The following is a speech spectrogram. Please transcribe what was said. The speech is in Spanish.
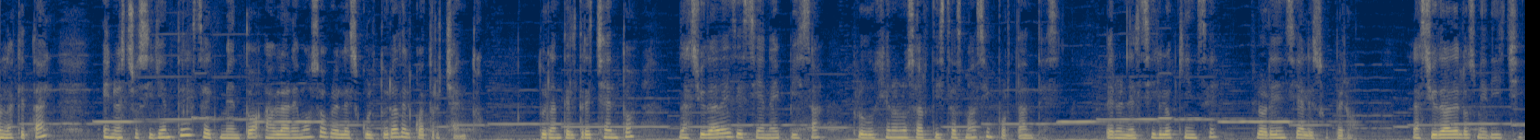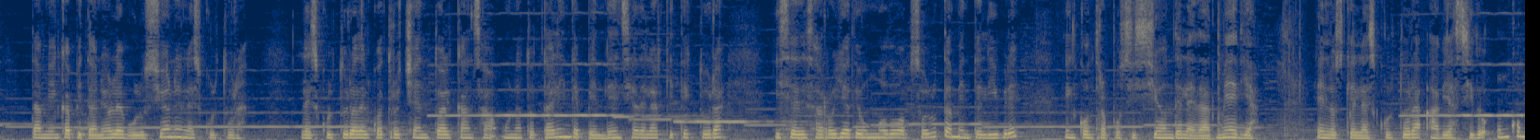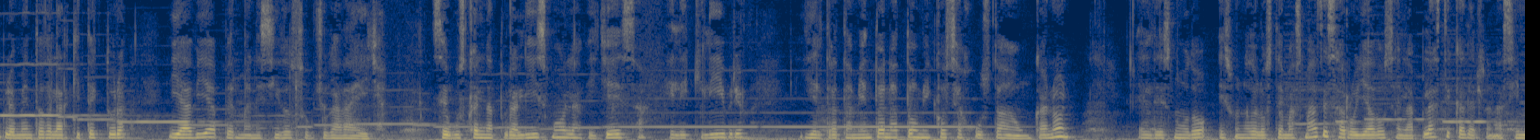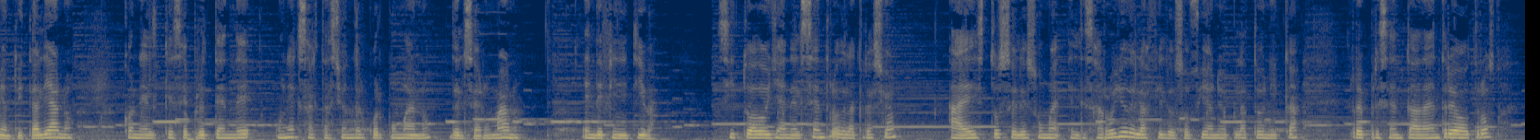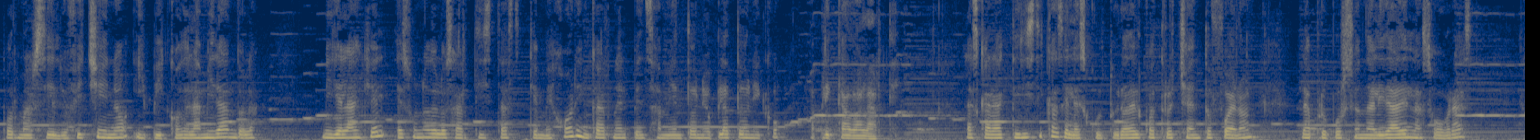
Hola, ¿qué tal? En nuestro siguiente segmento hablaremos sobre la escultura del Quattrocento. Durante el Trecento, las ciudades de Siena y Pisa produjeron los artistas más importantes, pero en el siglo XV Florencia les superó. La ciudad de los Medici también capitaneó la evolución en la escultura. La escultura del Quattrocento alcanza una total independencia de la arquitectura y se desarrolla de un modo absolutamente libre en contraposición de la Edad Media, en los que la escultura había sido un complemento de la arquitectura y había permanecido subyugada a ella. Se busca el naturalismo, la belleza, el equilibrio y el tratamiento anatómico se ajusta a un canón. El desnudo es uno de los temas más desarrollados en la plástica del Renacimiento italiano, con el que se pretende una exaltación del cuerpo humano, del ser humano. En definitiva, situado ya en el centro de la creación, a esto se le suma el desarrollo de la filosofía neoplatónica, representada entre otros por Marsilio Ficino y Pico de la Mirándola. Miguel Ángel es uno de los artistas que mejor encarna el pensamiento neoplatónico aplicado al arte. Las características de la escultura del 480 fueron la proporcionalidad en las obras,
